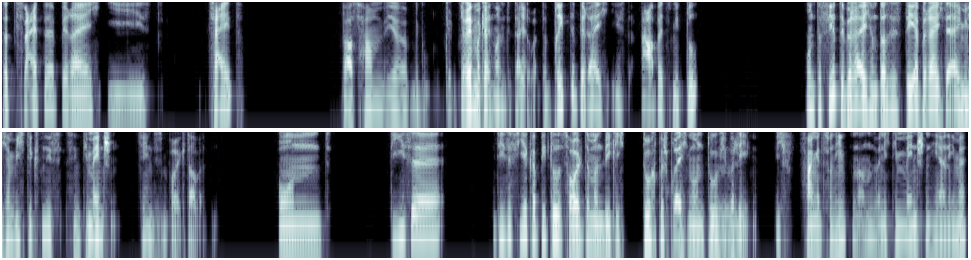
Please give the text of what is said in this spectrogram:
Der zweite Bereich ist Zeit. Was haben wir? Reden wir gleich noch im Detail ja. darüber. Der dritte Bereich ist Arbeitsmittel. Und der vierte Bereich, und das ist der Bereich, der eigentlich am wichtigsten ist, sind die Menschen, die in diesem Projekt arbeiten. Und diese, diese vier Kapitel sollte man wirklich durchbesprechen und durchüberlegen. Mhm. Ich fange jetzt von hinten an, wenn ich die Menschen hernehme,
